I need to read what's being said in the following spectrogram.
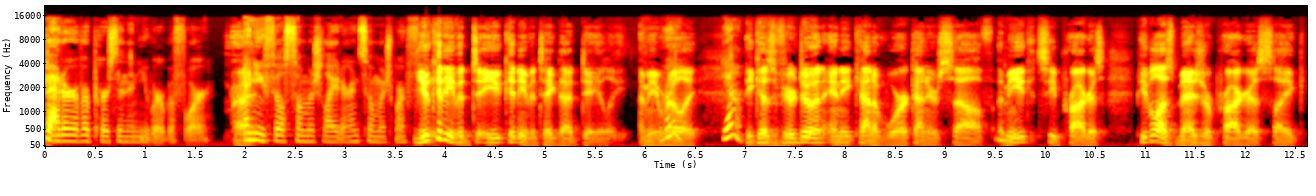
better of a person than you were before, Right. and you feel so much lighter and so much more free. you could even t- you can even take that daily i mean Right. really yeah, Because if you're doing any kind of work on yourself, I mean, mm-hmm. you can see progress. People always measure progress like,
